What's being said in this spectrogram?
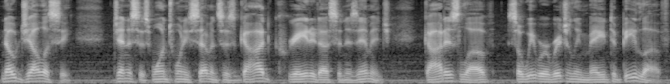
no jealousy. Genesis 1:27 says God created us in his image. God is love, so we were originally made to be love.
